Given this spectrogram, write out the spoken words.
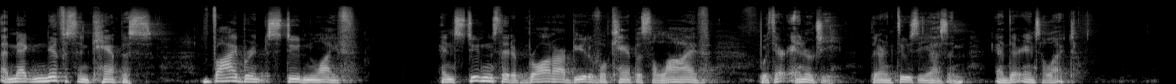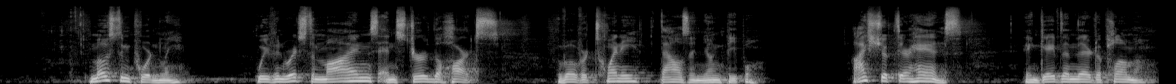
a magnificent campus, vibrant student life, and students that have brought our beautiful campus alive with their energy, their enthusiasm, and their intellect. Most importantly, we've enriched the minds and stirred the hearts of over 20,000 young people. I shook their hands and gave them their diploma.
